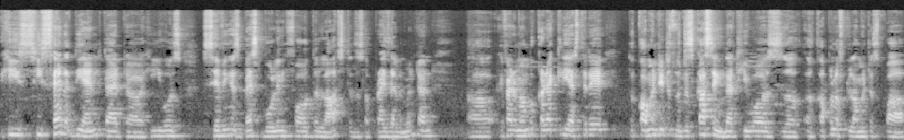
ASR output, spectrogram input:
he he said at the end that uh, he was saving his best bowling for the last, the surprise element, and uh, if I remember correctly, yesterday the commentators were discussing that he was uh, a couple of kilometers per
